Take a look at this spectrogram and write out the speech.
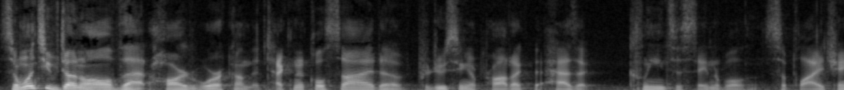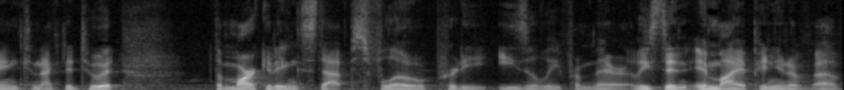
So once you've done all of that hard work on the technical side of producing a product that has a clean, sustainable supply chain connected to it, the marketing steps flow pretty easily from there, at least in, in my opinion of, of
